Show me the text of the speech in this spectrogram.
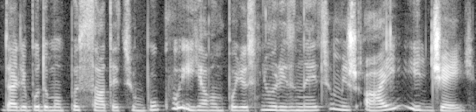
Далі будемо писати цю букву, і я вам поясню різницю між I і J.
